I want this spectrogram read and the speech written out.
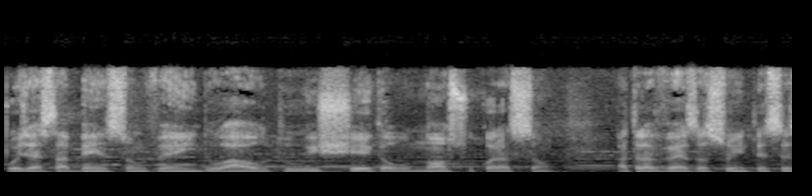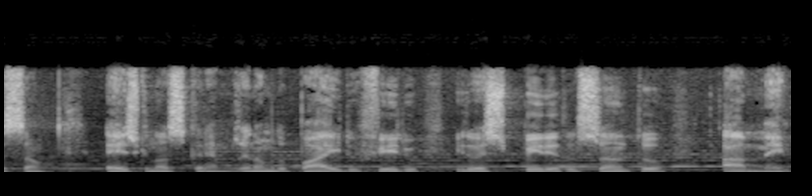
pois essa bênção vem do alto e chega ao nosso coração através da sua intercessão. É isso que nós cremos. Em nome do Pai, do Filho e do Espírito Santo. Amém.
